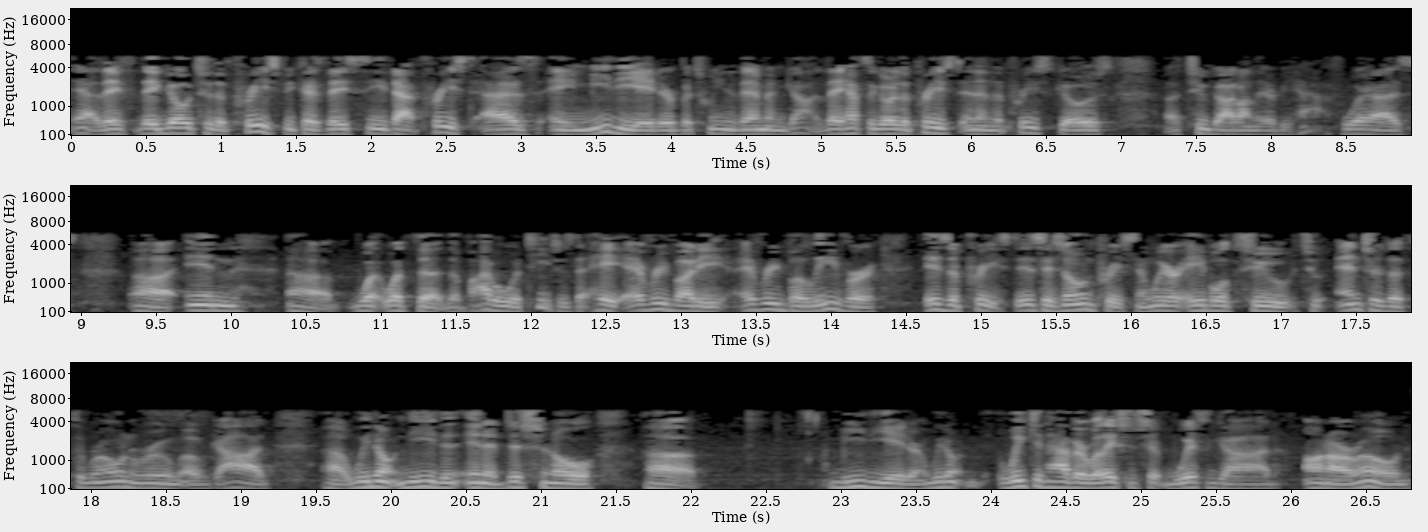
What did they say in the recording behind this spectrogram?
Yeah, they they go to the priest because they see that priest as a mediator between them and God. They have to go to the priest, and then the priest goes uh, to God on their behalf. Whereas uh, in uh, what what the the Bible would teach is that hey, everybody, every believer is a priest, is his own priest, and we are able to to enter the throne room of God. Uh, we don't need an, an additional uh, mediator and we don't we can have a relationship with God on our own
